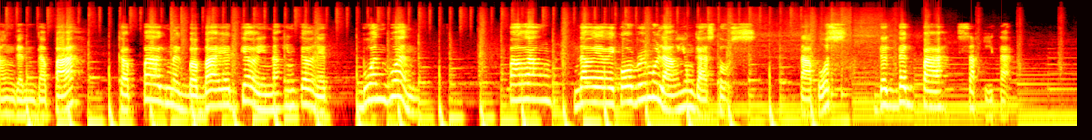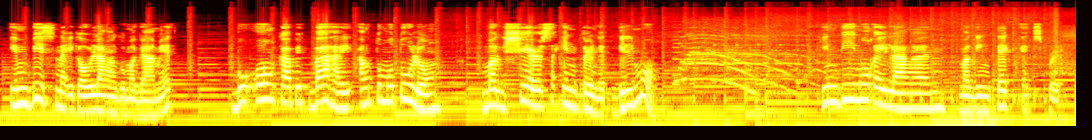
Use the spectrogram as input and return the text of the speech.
Ang ganda pa, kapag nagbabayad ka rin ng internet buwan-buwan. Parang nare-recover mo lang yung gastos. Tapos, dagdag pa sa kita. Imbis na ikaw lang ang gumagamit, buong kapitbahay ang tumutulong mag-share sa internet bill mo. Hindi mo kailangan maging tech expert.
